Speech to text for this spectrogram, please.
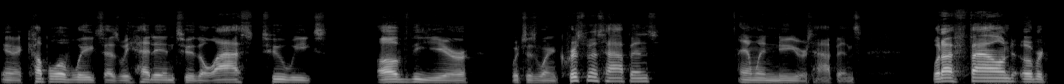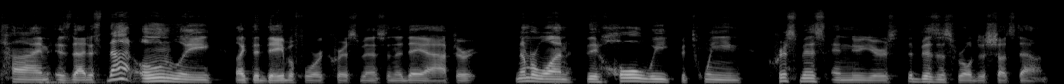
in a couple of weeks as we head into the last two weeks of the year, which is when Christmas happens and when New Year's happens. What I've found over time is that it's not only like the day before Christmas and the day after. Number one, the whole week between Christmas and New Year's, the business world just shuts down.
